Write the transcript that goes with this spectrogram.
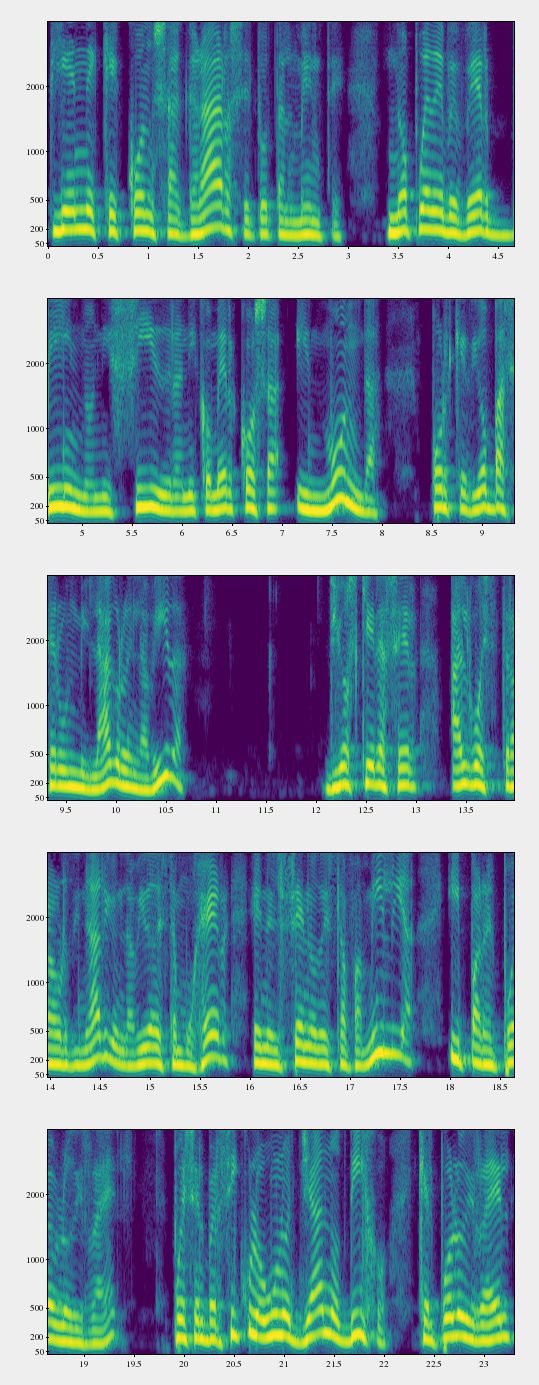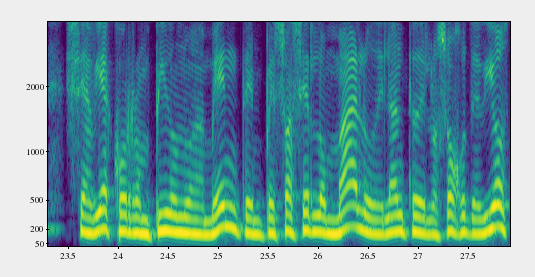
tiene que consagrarse totalmente. No puede beber vino, ni sidra, ni comer cosa inmunda, porque Dios va a hacer un milagro en la vida. Dios quiere hacer algo extraordinario en la vida de esta mujer, en el seno de esta familia y para el pueblo de Israel. Pues el versículo 1 ya nos dijo que el pueblo de Israel se había corrompido nuevamente, empezó a hacer lo malo delante de los ojos de Dios,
